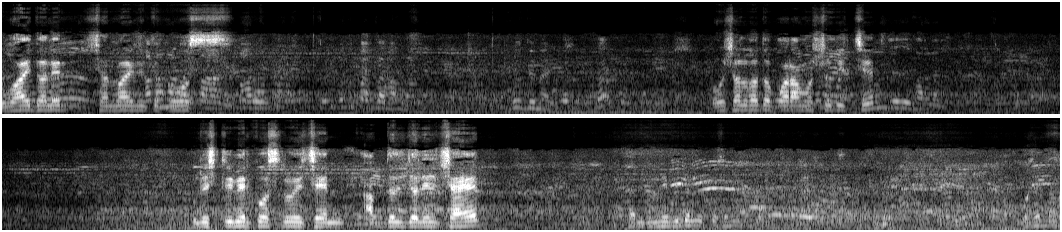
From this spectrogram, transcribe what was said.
উভয় দলের সম্মানিত কোচ কৌশলগত পরামর্শ দিচ্ছেন। পুলিশ টিমের কোচ রয়েছেন আব্দুল জলিল সাহেব। নিবেদনের কোশ্চেন নাম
